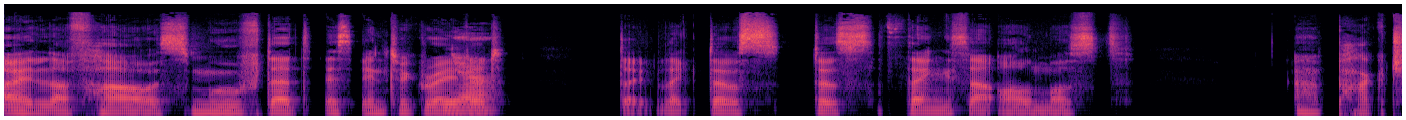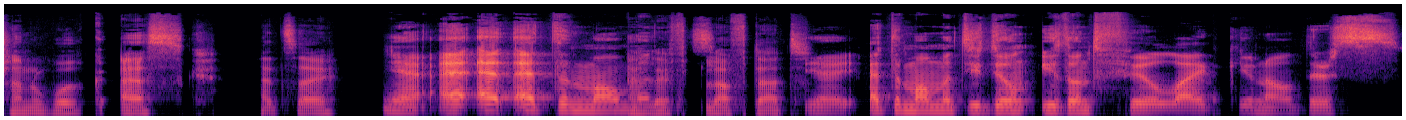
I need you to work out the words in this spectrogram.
I love how smooth that is integrated. Th- Like those those things are almost uh, Park Chan Wook esque. I'd say. yeah, at, at, the I moment, live, love that. yeah, at the moment you don't you don't feel like you know there's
